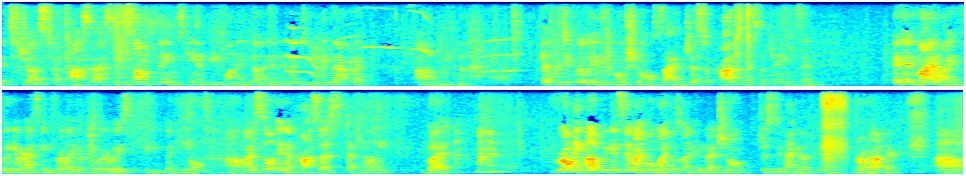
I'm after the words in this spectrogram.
It's just a process. And some things can be one and done, and, and I do believe that, but um, particularly in the emotional side, just a process of things. And and in my life, when you were asking for like, okay, what are ways that you've been healed? Um, I'm still in a process, definitely, but growing up, we can say my home life was unconventional, just to kind of you know, throw it out there. Um,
